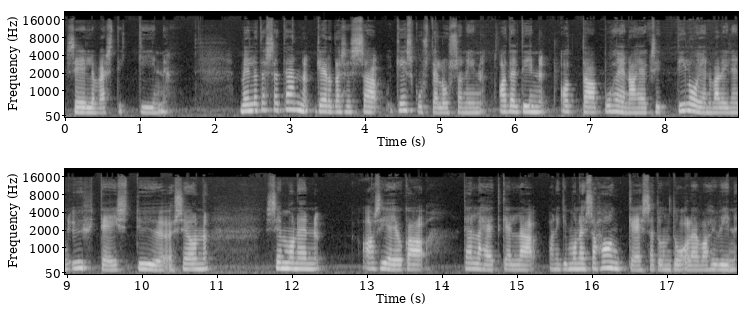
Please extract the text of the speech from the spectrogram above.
selvästikin. Meillä tässä tämän kertaisessa keskustelussa niin ajateltiin ottaa puheenaiheeksi tilojen välinen yhteistyö. Se on semmoinen asia, joka tällä hetkellä ainakin monessa hankkeessa tuntuu olevan hyvin,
